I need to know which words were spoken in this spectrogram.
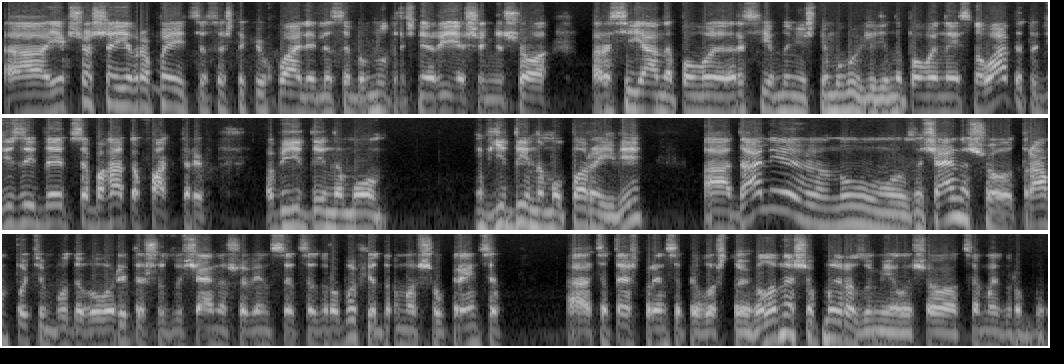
е, якщо ще європейці все ж таки ухвалять для себе внутрішнє рішення, що росіяни пови Росія в нинішньому вигляді не повинна існувати, тоді зійдеться багато факторів в єдиному в єдиному пориві. А далі, ну звичайно, що Трамп потім буде говорити, що звичайно, що він все це зробив. Я думаю, що українців це теж в принципі влаштує. Головне, щоб ми розуміли, що це ми зробили.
